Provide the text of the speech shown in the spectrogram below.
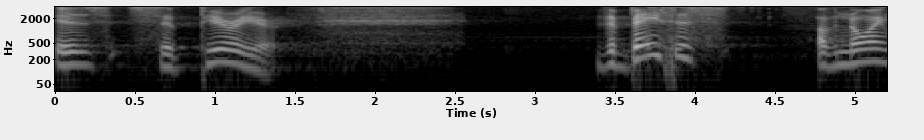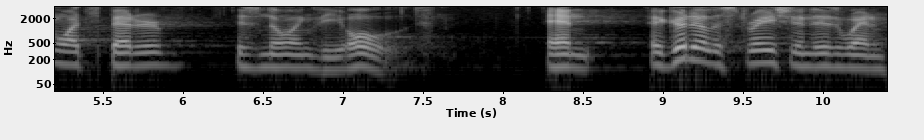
is superior. The basis of knowing what's better is knowing the old. And a good illustration is when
